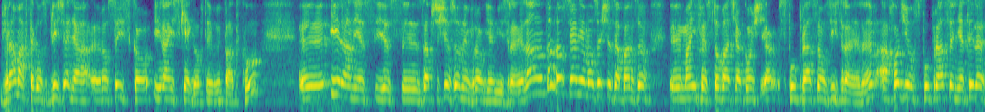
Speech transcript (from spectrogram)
w ramach tego zbliżenia rosyjsko-irańskiego w tym wypadku, Iran jest, jest zaprzysiężonym wrogiem Izraela, no to Rosja nie może się za bardzo manifestować jakąś współpracą z Izraelem, a chodzi o współpracę nie tyle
